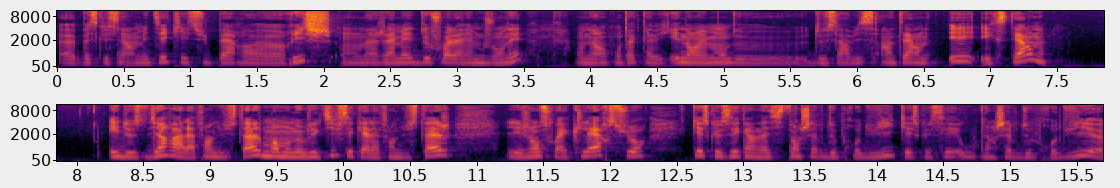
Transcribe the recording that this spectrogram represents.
parce que c'est un métier qui est super riche. On n'a jamais deux fois la même journée. On est en contact avec énormément de services internes et externes et de se dire à la fin du stage, moi mon objectif c'est qu'à la fin du stage, les gens soient clairs sur qu'est-ce que c'est qu'un assistant chef de produit, qu'est-ce que c'est ou qu'un chef de produit, euh,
